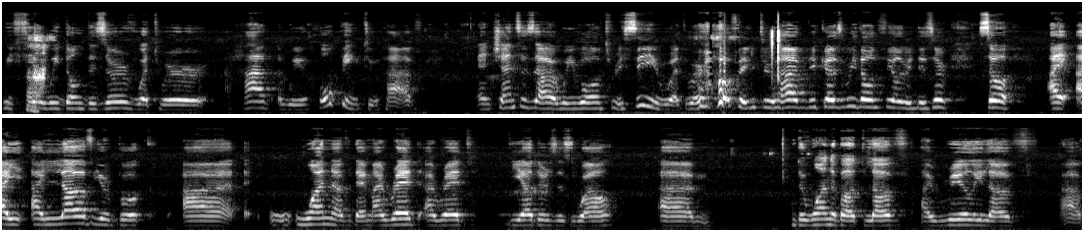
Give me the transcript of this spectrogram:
we feel we don't deserve what we're have we're hoping to have, and chances are we won't receive what we're hoping to have because we don't feel we deserve. So I I, I love your book. Uh, one of them I read I read the others as well. Um, the one about love I really love. Uh,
